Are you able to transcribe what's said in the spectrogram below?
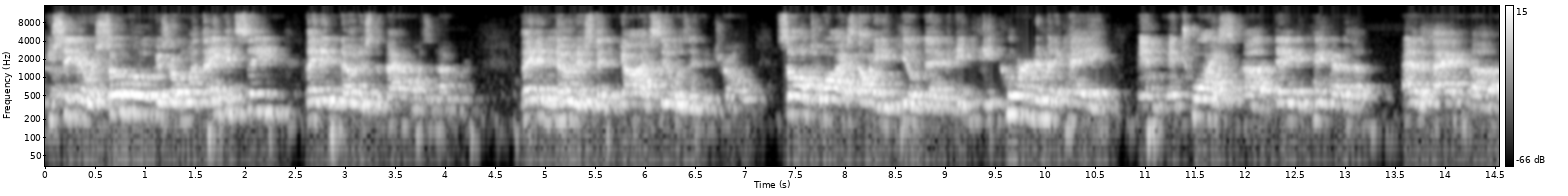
You see, they were so focused on what they could see, they didn't notice the battle wasn't over. They didn't notice that God still was in control. Saul twice thought he had killed David. He, he cornered him in a cave and, and twice uh, David came out of the out of the back. Uh,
